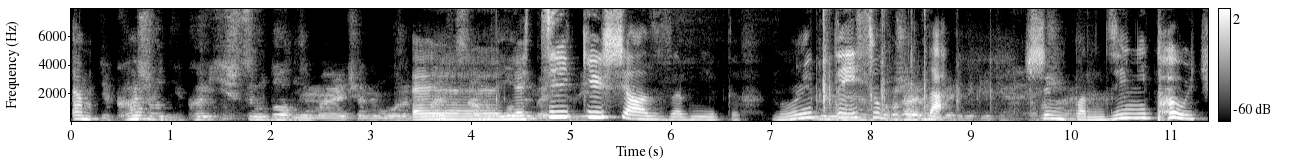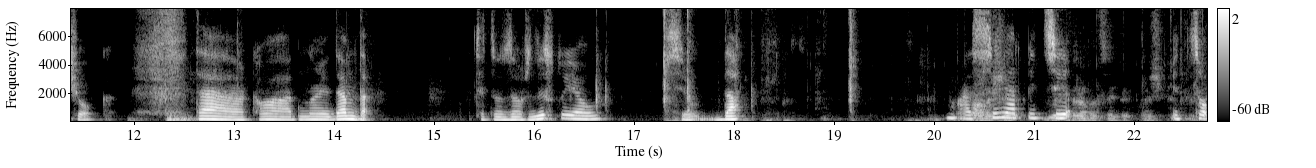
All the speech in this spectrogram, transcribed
Ем, Яка ж от- який ж це удобний меч, я не можу. Для мене це саме е, удобний я меч в тільки грі. щас замітив. Ну іди М, сюди. Обожаю Да. робити кліки. Обожаю. Шимпанзині паучок. Так, ладно, йдемо да. Ти тут завжди стояв. Сюди. Під підійти. цо-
